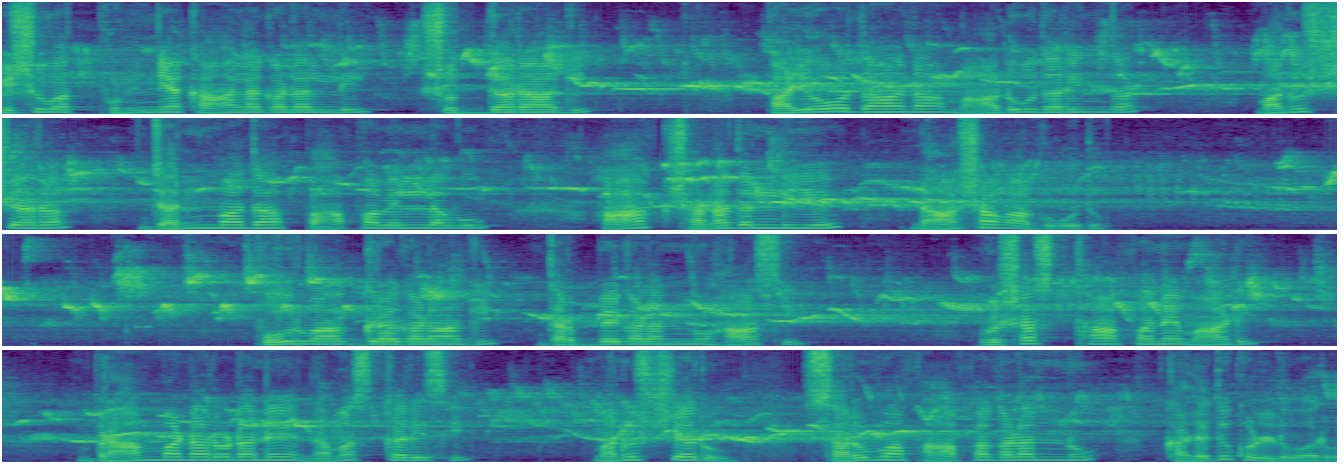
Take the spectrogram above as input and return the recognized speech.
ವಿಶ್ವತ್ ಪುಣ್ಯ ಕಾಲಗಳಲ್ಲಿ ಶುದ್ಧರಾಗಿ ಪಯೋದಾನ ಮಾಡುವುದರಿಂದ ಮನುಷ್ಯರ ಜನ್ಮದ ಪಾಪವೆಲ್ಲವೂ ಆ ಕ್ಷಣದಲ್ಲಿಯೇ ನಾಶವಾಗುವುದು. ಪೂರ್ವಾಗ್ರಗಳಾಗಿ ದರ್ಬೆಗಳನ್ನು ಹಾಸಿ ವೃಷಸ್ಥಾಪನೆ ಮಾಡಿ ಬ್ರಾಹ್ಮಣರೊಡನೆ ನಮಸ್ಕರಿಸಿ ಮನುಷ್ಯರು ಸರ್ವ ಪಾಪಗಳನ್ನು ಕಳೆದುಕೊಳ್ಳುವರು.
